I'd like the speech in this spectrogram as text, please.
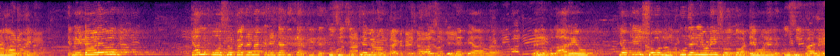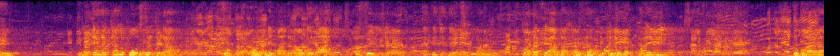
ਨਵੇਂ ਮੋੜ ਤੇ ਕੈਨੇਡਾ ਵਾਲਿਓ ਕੱਲ ਪੋਸਟਰ ਭੇਜਣਾ ਕੈਨੇਡਾ ਦੀ ਧਰਤੀ ਤੇ ਤੁਸੀਂ ਜਿੱਥੇ ਮੈਨੂੰ ਇਨਵਾਈਟ ਕੀਤਾ ਤੁਸੀਂ ਜਿੰਨੇ ਪਿਆਰ ਨਾਲ ਮੈਨੂੰ ਬੁਲਾ ਰਹੇ ਹੋ। ਕਿਉਂਕਿ ਇਹ ਸ਼ੋਅ ਨਿੱਕੂ ਦੇ ਨਹੀਂ ਹੋਣੇ ਸ਼ੋਅ ਤੁਹਾਡੇ ਹੋਣੇ ਨੇ ਤੁਸੀਂ ਕਰਾਉਣੇ ਨੇ। ਕੈਨੇਡਾ ਦਾ ਕੱਲ ਪੋਸਟਰ ਜਿਹੜਾ ਜੋ ਕਰਾਉਣਾ ਉਹਨਾਂ ਨੇ ਪਾ ਦੇਣਾ ਉਹ ਤੋਂ ਬਾਅਦ ਆਸਟ੍ਰੇਲੀਆ ਜਿੱਥੇ ਜਿੱਥੇ ਤੁਸੀਂ ਬੁਲਾਓਗੇ। ਤੁਹਾਡੇ ਪਿਆਰ ਦਾ ਕਰਜ਼ਦਾਰ ਨਿੱਕੂ ਤੁਹਾਡਾ ਕਦੇ ਵੀ ਸੈਲਫੀ ਲੈ ਲੈਂਦੇ। ਦੁਬਾਰਾ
